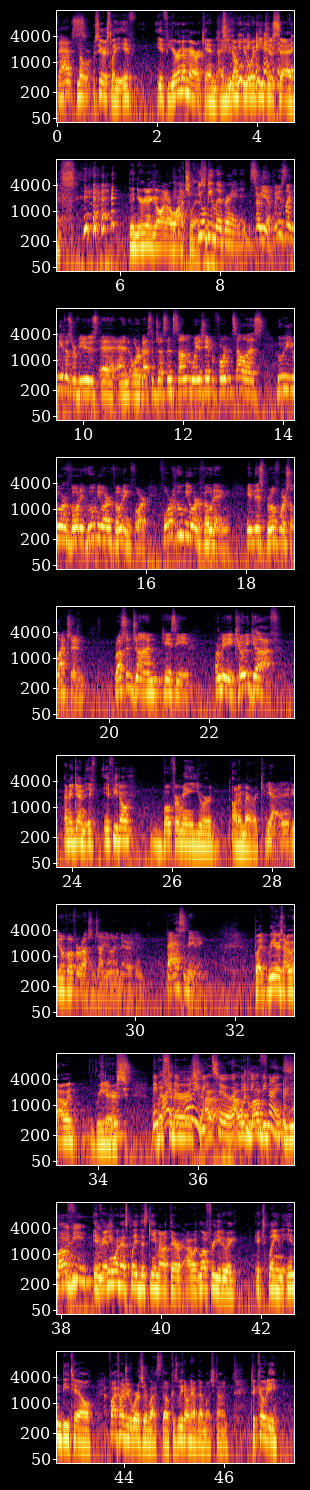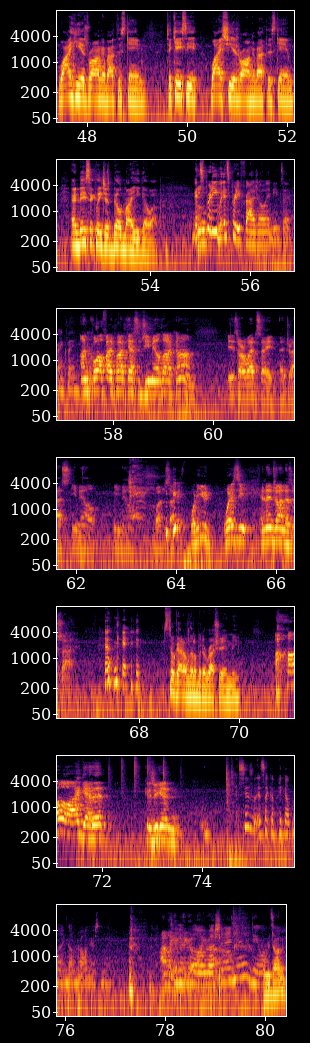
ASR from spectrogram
that's No, seriously. If if you're an American and you don't do what he just said, then you're gonna go on our watch list. You'll be liberated. So yeah, please like leave us reviews and, and or message us in some way, shape, or form to tell us who you are voting, whom you are voting for, for whom you are voting in this Broforce election. Russian John, Casey, or me, Cody Goff. And again, if if you don't vote for me, you're un-American. Yeah, and if you don't vote for Russian John, you're un-American. Fascinating. But readers, I, I would readers. Readers? They might- they probably read I, too. I They'd be- love be nice. love be- if be- anyone has played this game out there. I would love for you to e- explain in detail, 500 words or less, though, because we don't have that much time. To Cody, why he is wrong about this game. To Casey, why she is wrong about this game, and basically just build my ego up. It's Un- pretty. It's pretty fragile. It needs it, frankly. Unqualifiedpodcast at gmail.com is our website address, email, email, website. what do you, what is he, and then John does a shot. okay. Still got a little bit of Russia in me. Oh, I get it. Because you're getting, It seems it's like a pickup line gone wrong or something. I'm like Do a you have a pickup little line. Russian in you? Do you want Are we some? done?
